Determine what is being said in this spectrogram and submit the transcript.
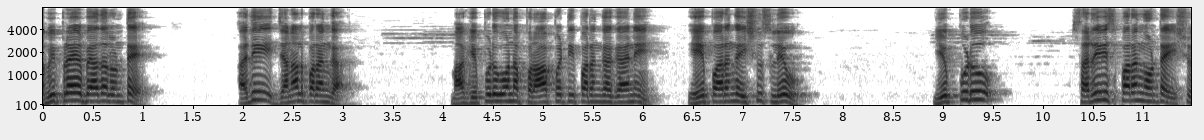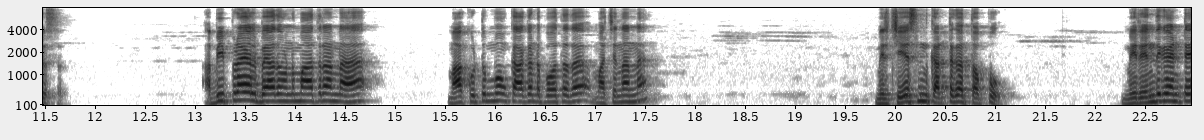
అభిప్రాయ భేదాలు ఉంటే అది జనాల పరంగా. మాకు ఎప్పుడు ఉన్న ప్రాపర్టీ పరంగా కానీ ఏ పరంగా ఇష్యూస్ లేవు. ఎప్పుడు సర్వీస్ పరంగా ఉంటాయి ఇష్యూస్. అభిప్రాయాలు భేదం ఉన్న మాత్రాన మా కుటుంబం కాకుండా పోతుందా? మా చిన్నన్న? మీరు చేసింది కరెక్ట్గా తప్పు. మీరు ఎందుకంటే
